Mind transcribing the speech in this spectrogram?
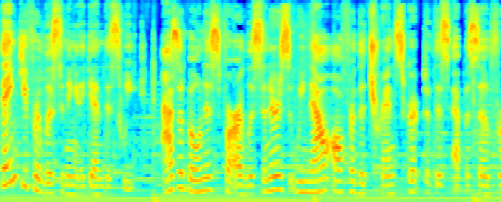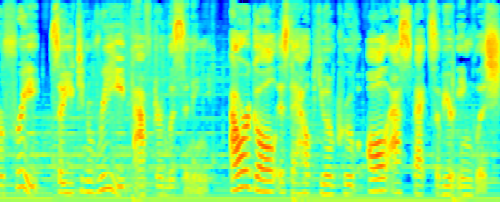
Thank you for listening again this week. As a bonus for our listeners, we now offer the transcript of this episode for free so you can read after listening. Our goal is to help you improve all aspects of your English.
